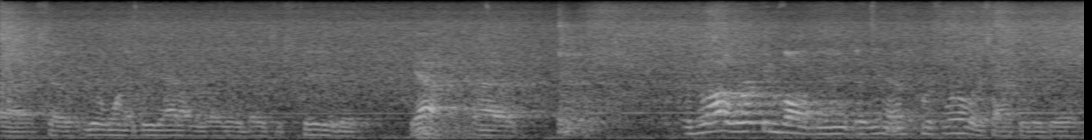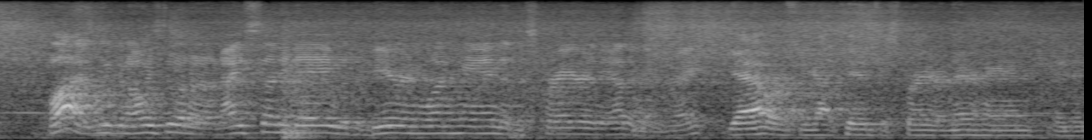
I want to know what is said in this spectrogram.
uh, so you'll want to do that on a regular basis too. But yeah, uh, there's a lot of work involved in it, but you know, of course, we're always happy to do it. But you can always do it on a nice sunny day with a beer in one hand and the sprayer in the other hand, right? Yeah, or if you got kids, a sprayer in their hand, and then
